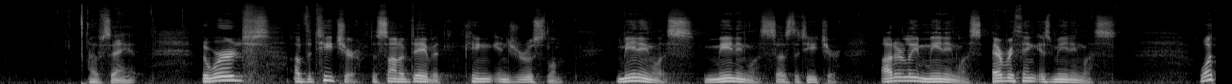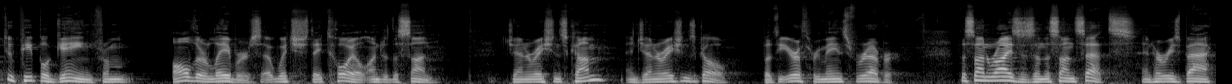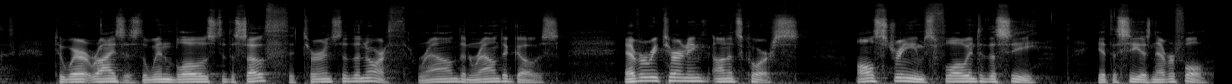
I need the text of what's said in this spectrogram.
of saying it. The words of the teacher, the son of David, king in Jerusalem, meaningless, meaningless, says the teacher, utterly meaningless. Everything is meaningless. What do people gain from all their labors at which they toil under the sun? Generations come and generations go, but the earth remains forever. The sun rises and the sun sets and hurries back to where it rises. The wind blows to the south, it turns to the north. Round and round it goes, ever returning on its course. All streams flow into the sea, yet the sea is never full.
